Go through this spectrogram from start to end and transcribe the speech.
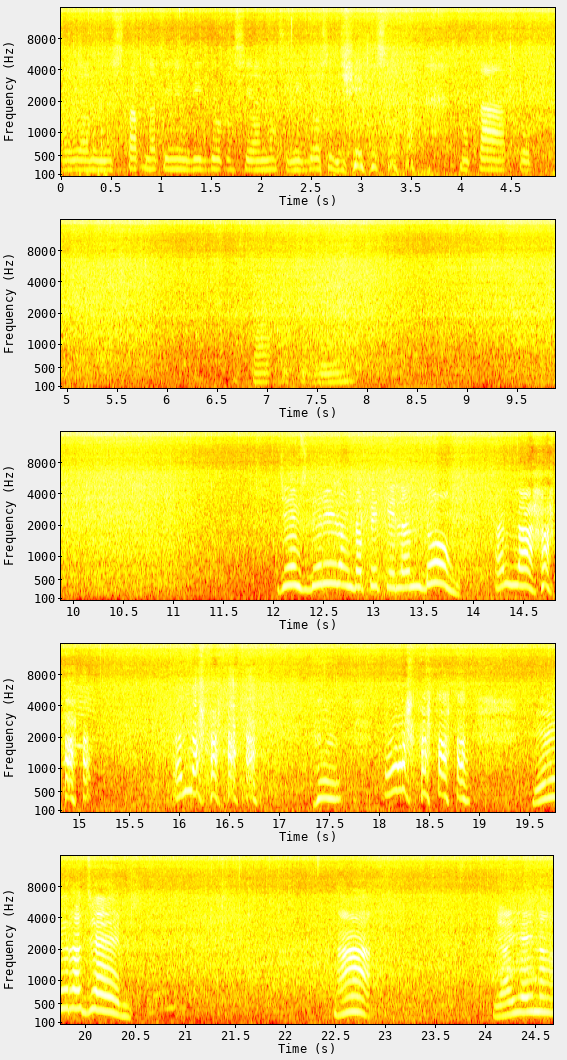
Ayan, stop natin yung video kasi ano, sumigaw si James. Natakot. Natakot si James. James, diri lang dapit kay Landong. Allah. Allah. diri ra James. Na. Yayay ng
